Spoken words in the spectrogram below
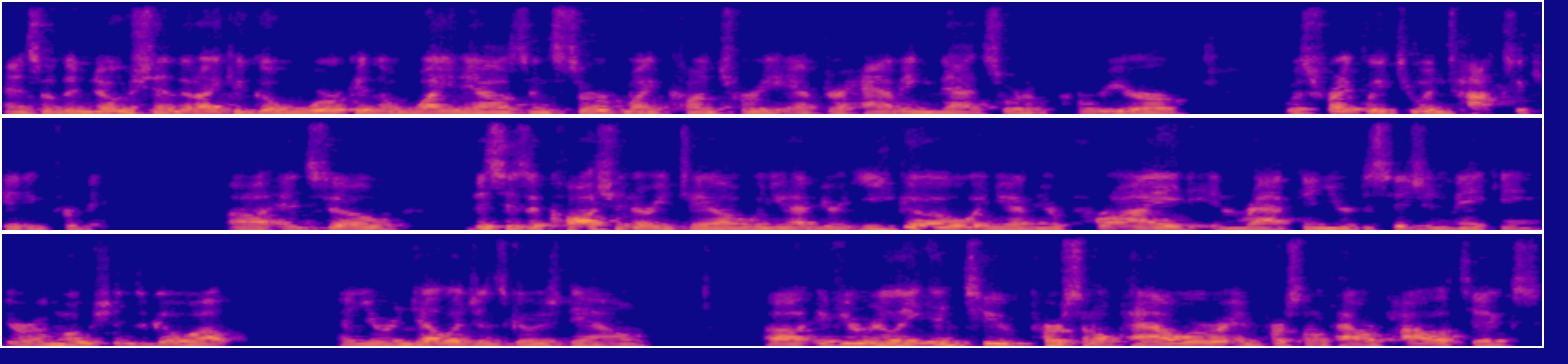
And so the notion that I could go work in the White House and serve my country after having that sort of career was frankly too intoxicating for me. Uh, and so this is a cautionary tale. When you have your ego and you have your pride enwrapped in your decision making, your emotions go up and your intelligence goes down. Uh, if you're really into personal power and personal power politics,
